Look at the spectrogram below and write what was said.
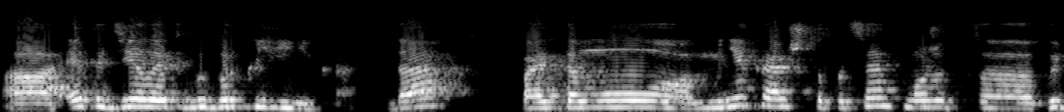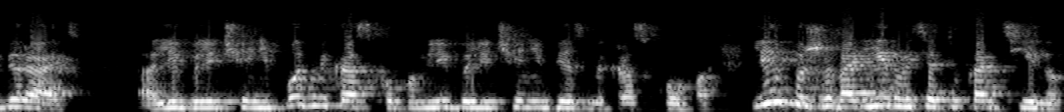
а, это делает выбор клиника, да, поэтому мне кажется, что пациент может выбирать либо лечение под микроскопом, либо лечение без микроскопа, либо же варьировать эту картину.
